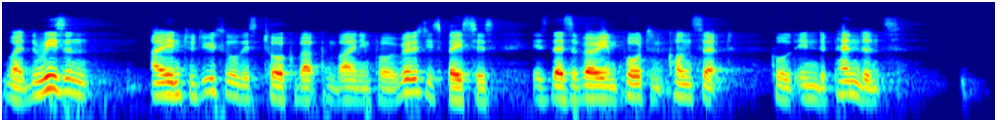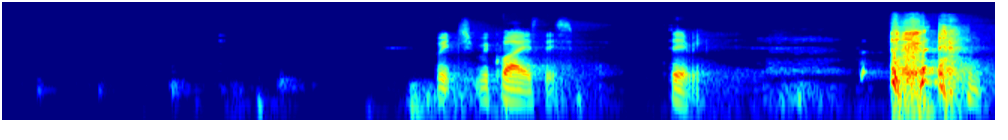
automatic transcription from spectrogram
Right, the reason I introduce all this talk about combining probability spaces is there's a very important concept called independence, which requires this theory.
